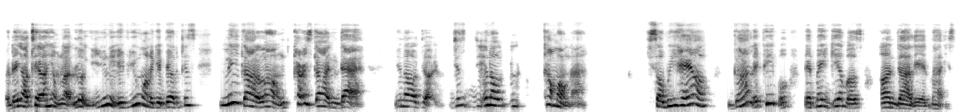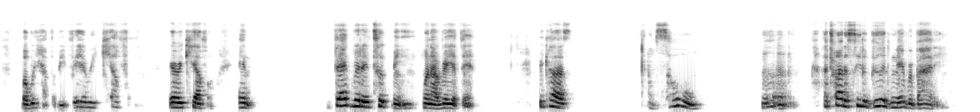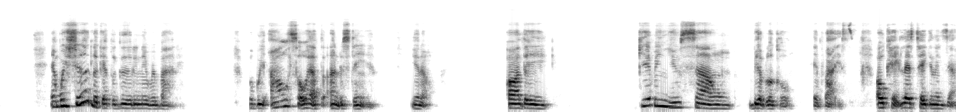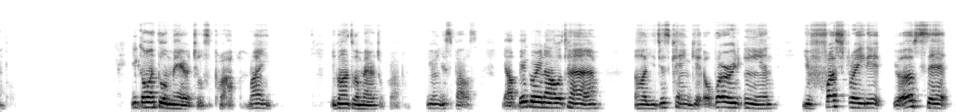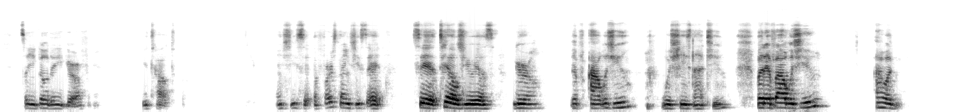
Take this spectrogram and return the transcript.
but they gonna tell him like, "Look, you need if you want to get better, just leave God alone, curse God and die." You know, just you know, come on now. So we have godly people that may give us ungodly advice, but we have to be very careful, very careful. And that really took me when I read that because I'm so, uh, I try to see the good in everybody. And we should look at the good in everybody. But we also have to understand, you know, are they giving you sound biblical advice? Okay, let's take an example. You're going through a marital problem, right? You're going through a marital problem. You and your spouse. Y'all bickering all the time. Uh, you just can't get a word in. You're frustrated. You're upset. So you go to your girlfriend. You talk to her. And she said, the first thing she said, said tells you is, girl, if I was you, well, she's not you, but if I was you, I would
